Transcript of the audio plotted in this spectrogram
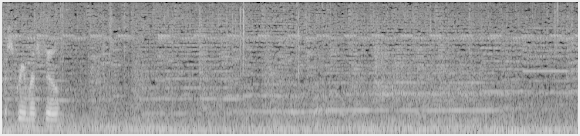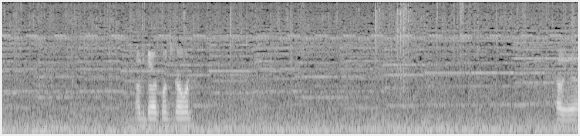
the screamers too. How the dark one's going. Hell yeah.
